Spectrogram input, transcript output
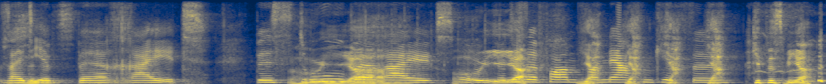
Seid ihr jetzt- bereit? Bist Oh du ja. bereit Oh für diese Form von Nervenkitzel? gib es mir.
